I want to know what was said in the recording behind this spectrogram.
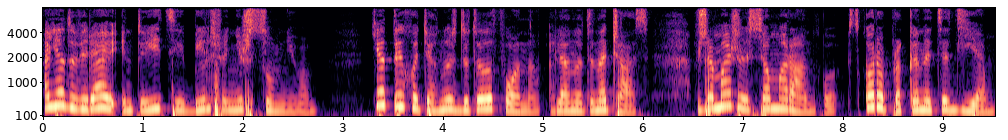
а я довіряю інтуїції більше, ніж сумнівам. Я тихо тягнусь до телефона, глянути на час. Вже майже сьома ранку, скоро прокинеться дієм.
